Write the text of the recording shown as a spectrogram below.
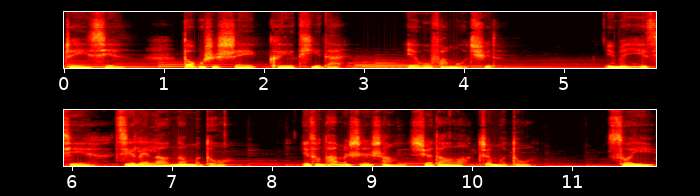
这一些，都不是谁可以替代。也无法抹去的。你们一起积累了那么多，你从他们身上学到了这么多，所以，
